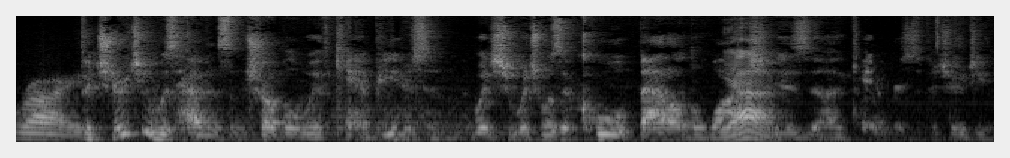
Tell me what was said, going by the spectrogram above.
Right. Petrucci was having some trouble with Cam Petersen, which which was a cool battle to watch. Yeah. Is uh, Cam versus Petrucci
